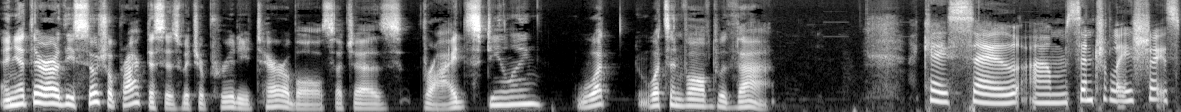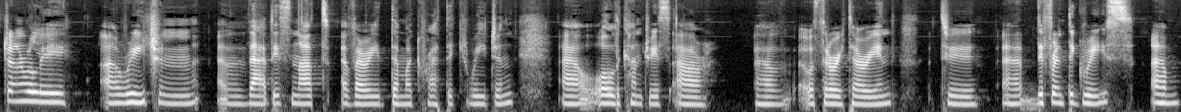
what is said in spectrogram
And yet there are these social practices which are pretty terrible, such as bride stealing. What what's involved with that? Okay, so um, Central Asia is generally a region uh, that is not a very democratic region. Uh, all the countries are uh, authoritarian to uh, different degrees. Um,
